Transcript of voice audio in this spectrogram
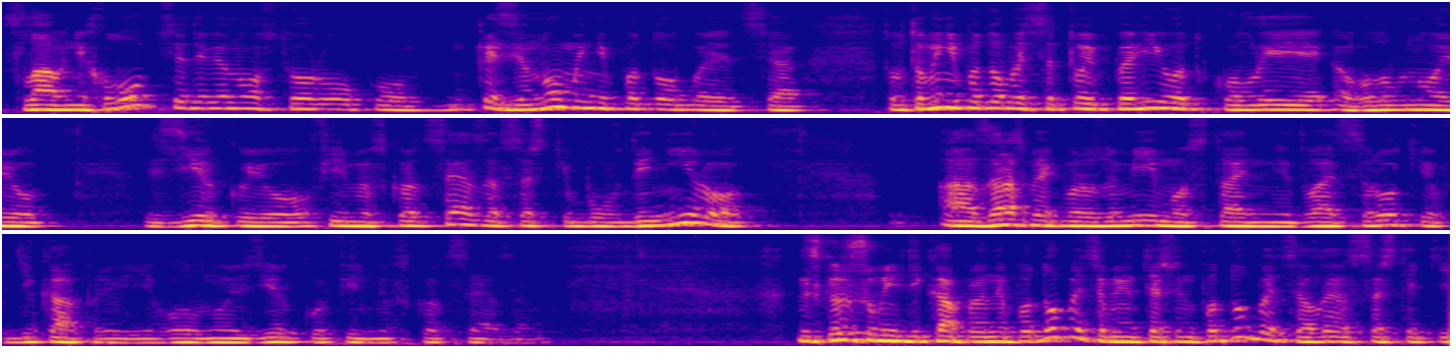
Славні хлопці 90-го року. Казіно мені подобається. Тобто мені подобається той період, коли головною зіркою фільмів Скорсезе все ж таки був Де Ніро. А зараз, як ми розуміємо, останні 20 років Ді Капріо є головною зіркою фільмів Скорсезе. Не скажу, що мені Ді Капріо не подобається, мені теж він подобається, але все ж таки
